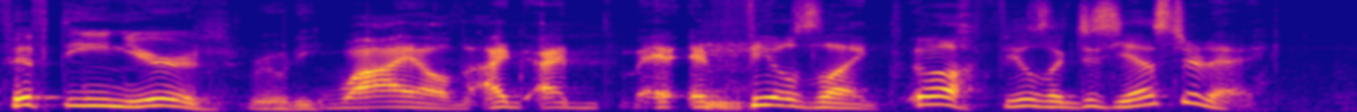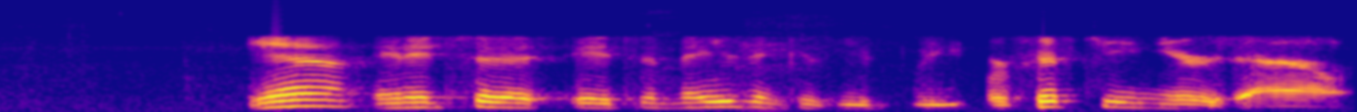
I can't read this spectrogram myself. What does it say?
15 years, Rudy. Wild. I, I, it feels like, ugh, feels like just yesterday. Yeah, and it's a, it's amazing because we we're 15 years out,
